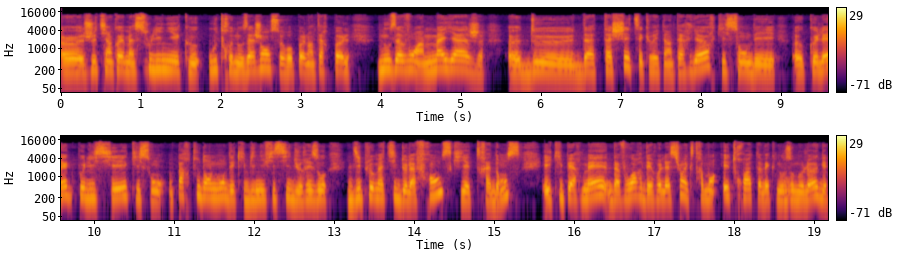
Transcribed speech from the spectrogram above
euh, je tiens quand même à souligner que, outre nos agences Europol, Interpol, nous avons un maillage euh, d'attachés de, sécurité intérieure qui sont des collègues policiers qui sont partout dans le monde et qui bénéficient du réseau diplomatique de la France, qui est très dense et qui permet d'avoir des relations extrêmement étroites avec nos homologues.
